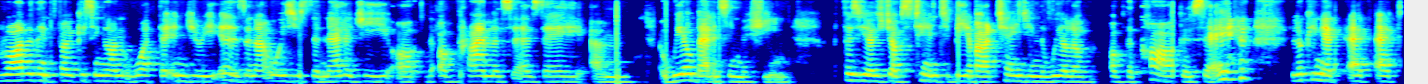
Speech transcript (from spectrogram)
rather than focusing on what the injury is. And I always use the analogy of, of Primus as a, um, a wheel balancing machine. Physio's jobs tend to be about changing the wheel of, of the car per se, looking at, at, at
